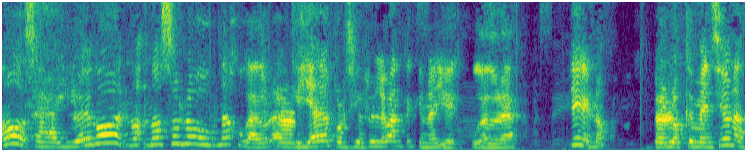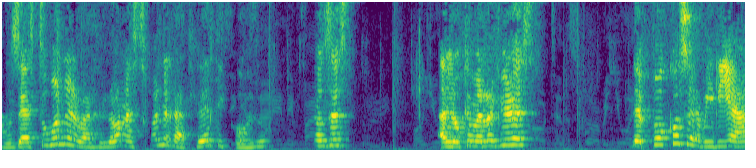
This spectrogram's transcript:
no, o sea, y luego, no, no solo una jugadora, que ya de por sí es relevante que una jugadora llegue, ¿no? Pero lo que mencionas, o sea, estuvo en el Barcelona, estuvo en el Atlético. Entonces, a lo que me refiero es, de poco serviría,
